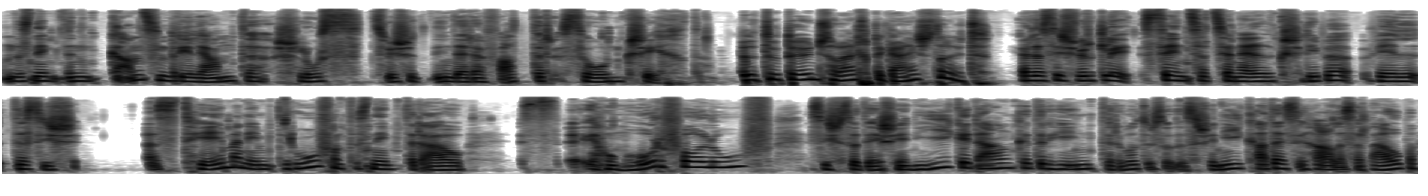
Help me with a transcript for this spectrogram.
und es nimmt einen ganz brillanten Schluss zwischen in dieser Vater-Sohn-Geschichte. Du tönst recht begeistert. Ja, das ist wirklich sensationell geschrieben, weil das ist ein Thema nimmt er auf und das nimmt er auch humorvoll auf. Es ist so der Geniegedanke dahinter, oder? So das Genie kann sich alles erlauben.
